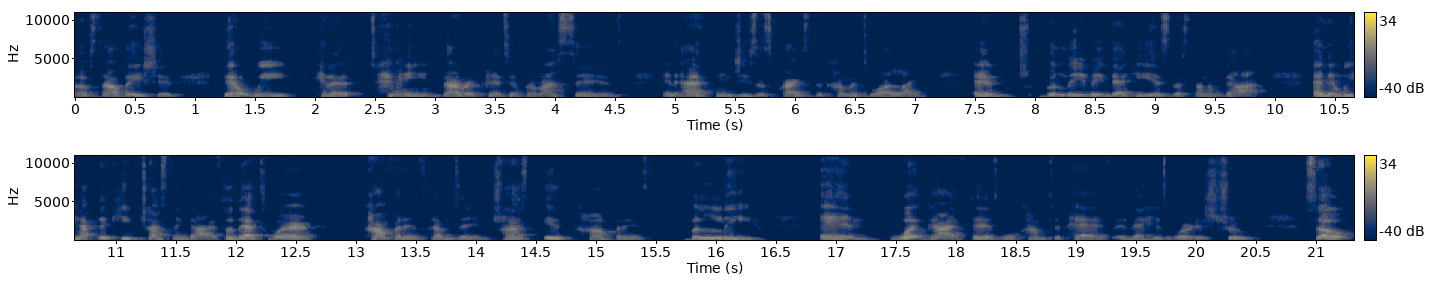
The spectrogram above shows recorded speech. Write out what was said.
of salvation that we can attain by repenting from our sins and asking Jesus Christ to come into our life and believing that he is the son of God. And then we have to keep trusting God. So that's where confidence comes in. Trust is confidence, belief in what God says will come to pass and that his word is true. So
